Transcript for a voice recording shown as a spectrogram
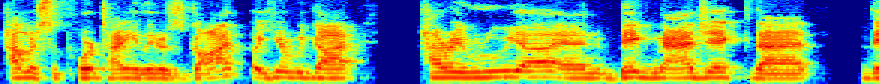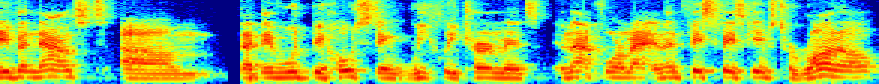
how much support Tiny Leaders got. But here we got Hareruya and Big Magic that they've announced um, that they would be hosting weekly tournaments in that format. And then Face to Face Games Toronto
